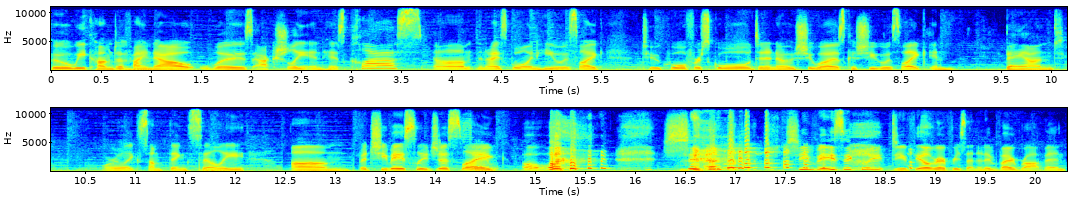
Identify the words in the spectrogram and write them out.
who we come to find out was actually in his class um, in high school, and he was like too cool for school. Didn't know who she was because she was like in band or like something silly. Um, but she basically just like oh. she, she basically do you feel represented by robin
